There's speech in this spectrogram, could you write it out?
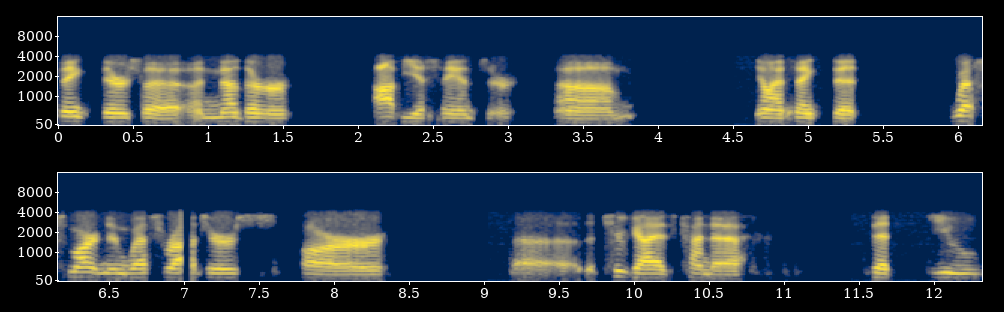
think there's a, another obvious answer. Um, you know, I think that Wes Martin and Wes Rogers are uh, the two guys kind of that you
